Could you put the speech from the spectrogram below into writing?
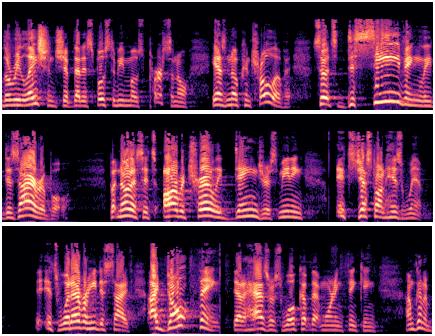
the, relationship that is supposed to be most personal. He has no control of it. So it's deceivingly desirable. But notice it's arbitrarily dangerous, meaning it's just on his whim. It's whatever he decides. I don't think that Ahasuerus woke up that morning thinking, I'm going to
